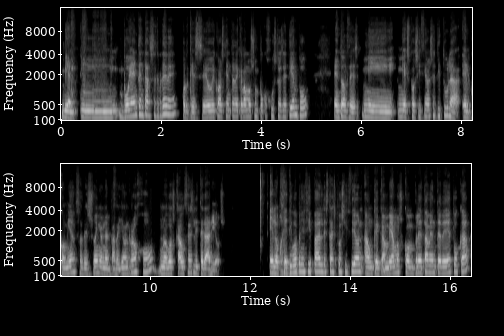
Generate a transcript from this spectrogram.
Bien, mm, voy a intentar ser breve porque soy consciente de que vamos un poco justos de tiempo. Entonces, mi, exposición se titula El comienzo de sueño en el pabellón rojo, nuevos cauces literarios. El objetivo principal de esta exposición, aunque cambiamos completamente de época,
